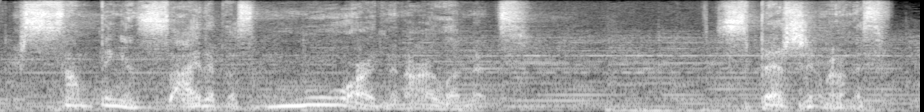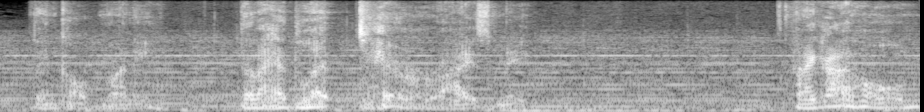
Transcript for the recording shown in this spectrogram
there's something inside of us more than our limits, especially around this thing called money that I had let terrorize me. And I got home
